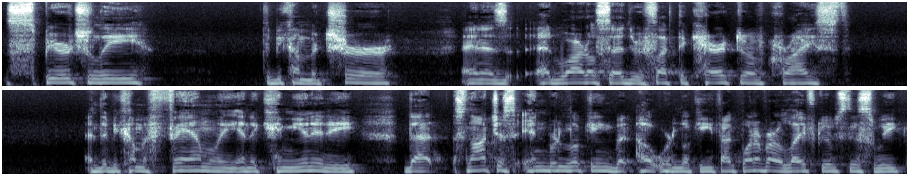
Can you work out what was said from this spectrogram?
spiritually to become mature and as eduardo said to reflect the character of christ and to become a family and a community that's not just inward looking but outward looking in fact one of our life groups this week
